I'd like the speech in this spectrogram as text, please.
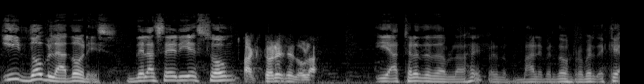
y dobladores de la serie son Actores de doblaje. Y actores de doblaje. Perdón, vale, perdón, Roberto. Es que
